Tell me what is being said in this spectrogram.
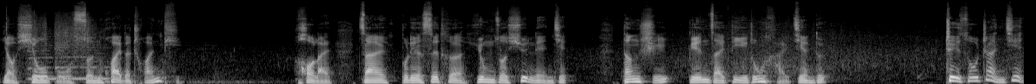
要修补损坏的船体。后来在布列斯特用作训练舰，当时编在地中海舰队。这艘战舰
